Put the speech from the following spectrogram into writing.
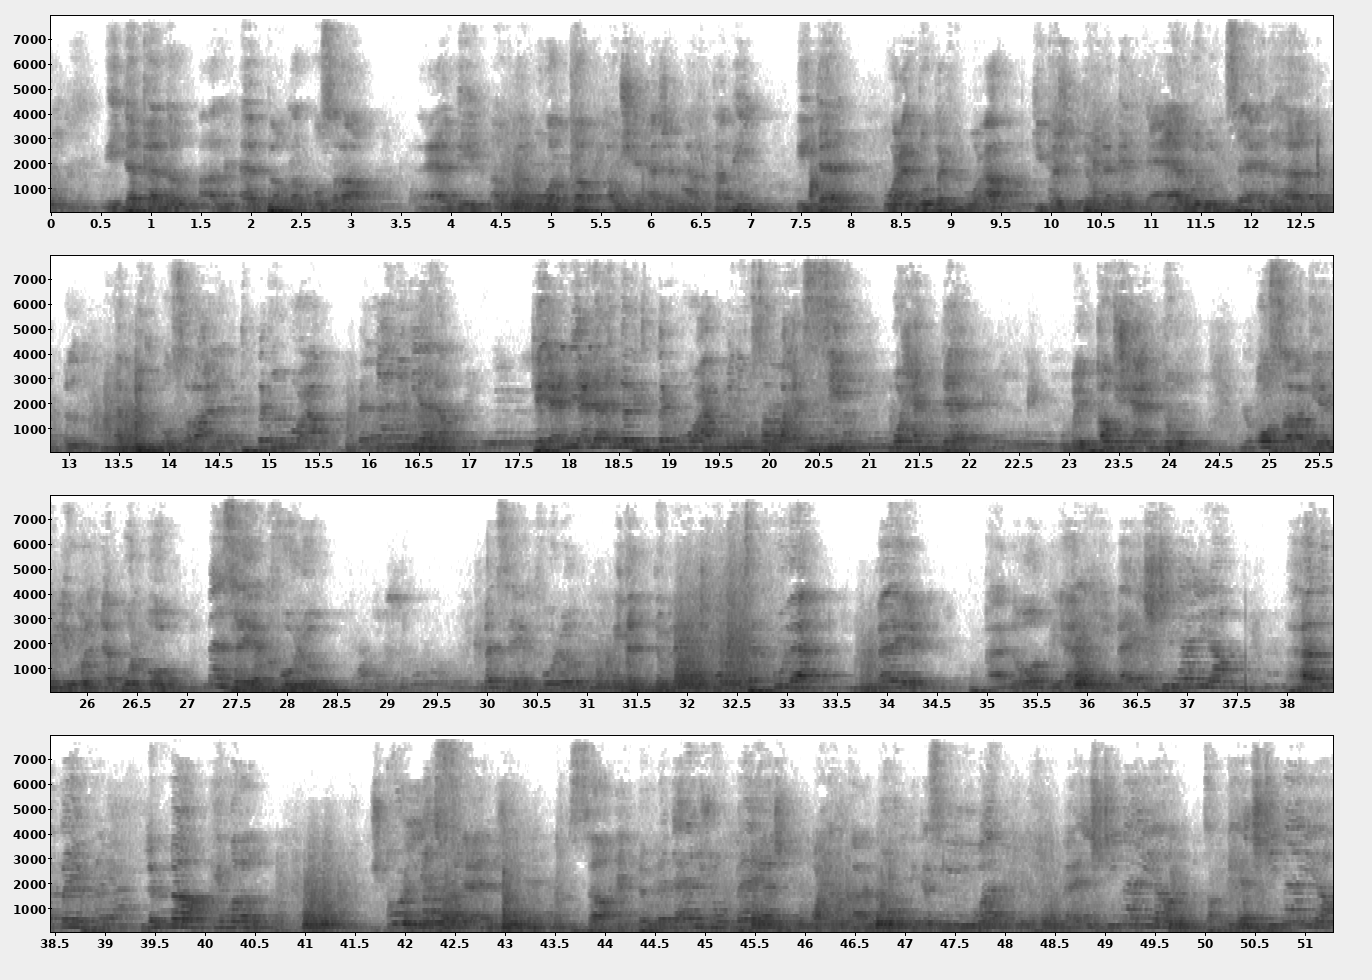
إذا كان الأب أو الأسرة عامل أو موظف أو شي حاجة من هذا القبيل إذا وعنده طفل معاق كيفاش الدولة كتعاون وتساعد هذا الأب الأسرة على ذاك الطفل المعاق؟ المعنى ديالها؟ كيعني على أن ذاك الطفل المعاق من يوصل واحد السن محدد وما يبقاوش عنده الأسرة ديالو اللي هو الأب والأم. من سيكفله من سيكفله إذا الدولة يجب أن تكفله باين قانون ديال الحمايه الاجتماعيه هذا الطفل لما يمرض شكون اللي خصو يعالجو خصها الدولة تعالجو باش واحد القانون اللي كسميوه الحمايه الاجتماعيه التغطيه الاجتماعيه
